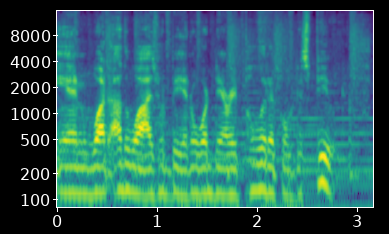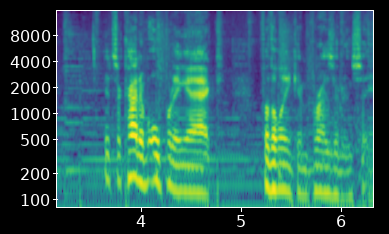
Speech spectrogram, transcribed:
in what otherwise would be an ordinary political dispute. It's a kind of opening act for the Lincoln presidency.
